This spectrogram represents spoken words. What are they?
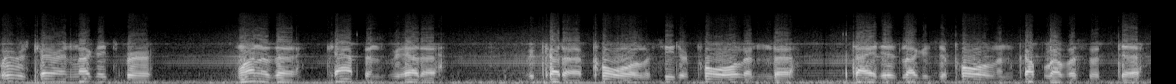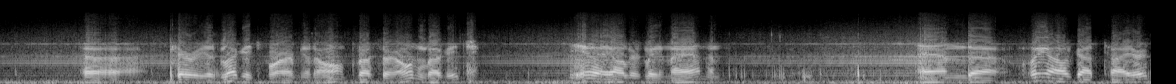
we was carrying luggage for one of the captains. We had a, we cut a pole, a cedar pole, and uh, tied his luggage to a pole, and a couple of us would uh, uh, carry his luggage for him, you know, plus our own luggage. Yeah, elderly man, and and uh, we all got tired,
